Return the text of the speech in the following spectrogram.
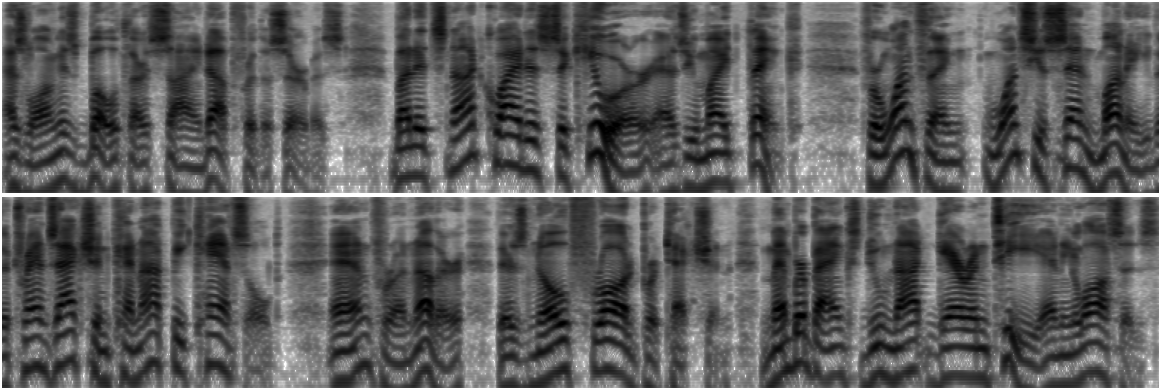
as long as both are signed up for the service. But it's not quite as secure as you might think. For one thing, once you send money, the transaction cannot be canceled. And for another, there's no fraud protection. Member banks do not guarantee any losses.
